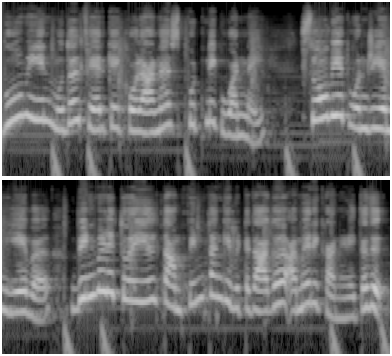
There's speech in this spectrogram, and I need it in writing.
பூமியின் முதல் செயற்கைக்கோளான ஸ்புட்னிக் ஒன்னை சோவியத் ஒன்றியம் ஏவ விண்வெளித் துறையில் தாம் பின்தங்கிவிட்டதாக அமெரிக்கா நினைத்தது.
